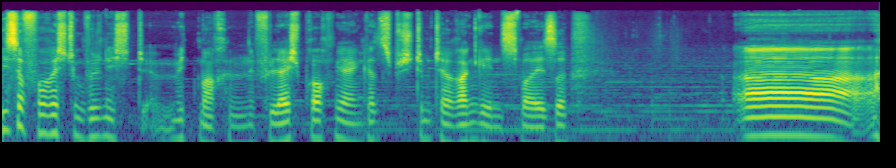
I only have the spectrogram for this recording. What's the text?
Diese Vorrichtung will nicht äh, mitmachen. Vielleicht brauchen wir eine ganz bestimmte Herangehensweise. Ah.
